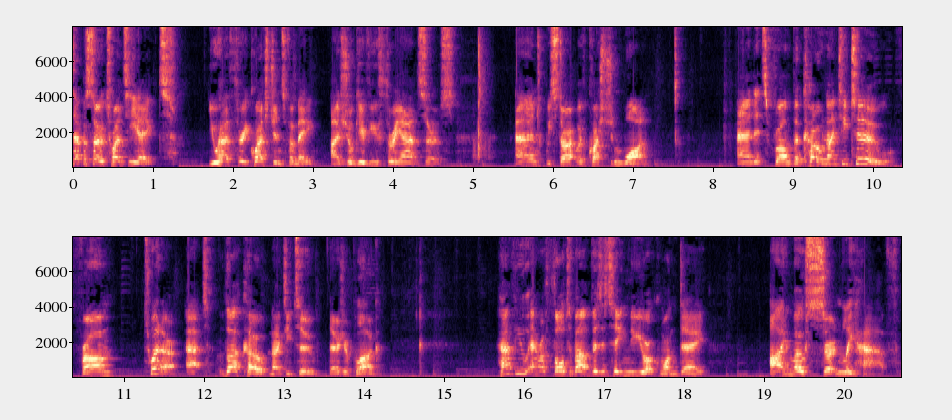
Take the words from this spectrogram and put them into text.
It's episode 28. You have three questions for me. I shall give you three answers. And we start with question one. And it's from the Co92 from Twitter at the Co92. There's your plug. Have you ever thought about visiting New York one day? I most certainly have.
